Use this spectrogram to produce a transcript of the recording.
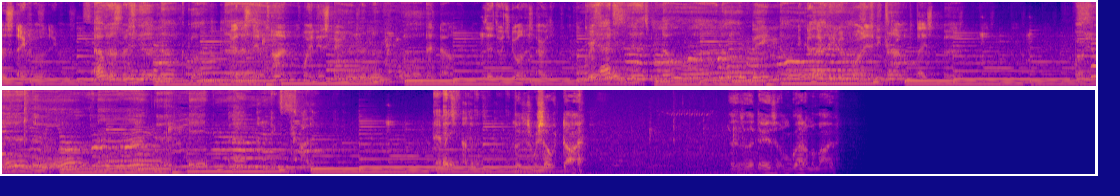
was thankful. I was thinking of At the same time, point history and um, lived with you do on this earth. I'm grateful because I could have been born at any time and place. This is yourself die. These are the days of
